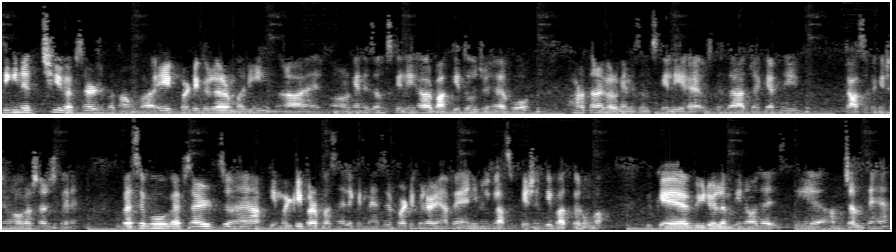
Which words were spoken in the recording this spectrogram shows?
तीन अच्छी वेबसाइट्स बताऊँगा। एक पर्टिकुलर मरीन ऑर्गेनिजम्स के लिए है और बाकी दो जो है वो हर तरह के ऑर्गेनिजम्स के लिए है। उसके अंदर आप जाके अपनी क्लासिफिकेशन वगैरह सर्च करें। तो वैसे वो वेबसाइट जो हैं आपकी मल्टीपर्पज़ है, लेकिन मैं सिर्फ़ पर्टिकुलर यहाँ पे एनिमल क्लासिफिकेशन की बात करूँगा, क्योंकि वीडियो लंबी ना हो जाए, इसलिए हम चलते हैं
